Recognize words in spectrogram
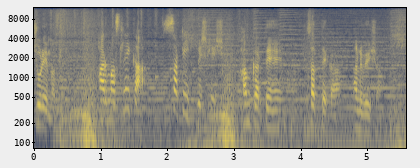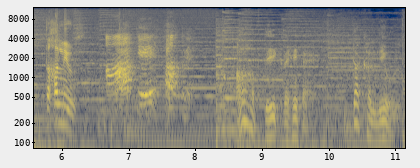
जुड़े मसले। हर मसले का सटीक विश्लेषण। हम करते हैं सत्य का अन्वेषण। दखल न्यूज़। आपके हक में। आप देख रहे हैं दखल न्यूज़।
